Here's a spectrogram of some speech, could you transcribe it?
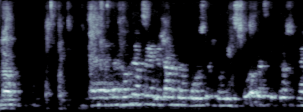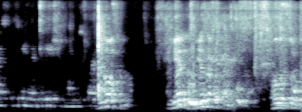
Да. Е, Головне управління державного служби області просить внести зміни до рішення міської. Є, є запитання? Голосуємо.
